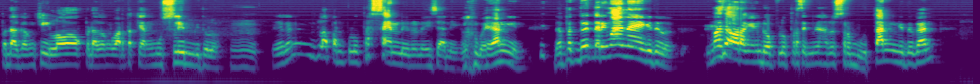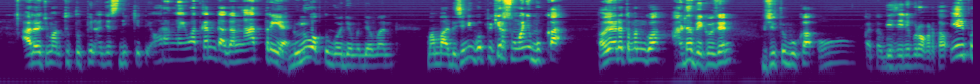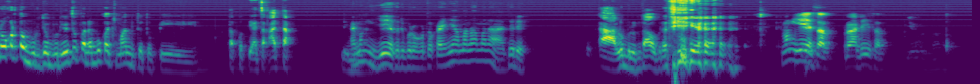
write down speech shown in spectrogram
pedagang cilok pedagang warteg yang muslim gitu loh. Hmm. ya kan 80% di Indonesia nih lo bayangin. Dapat duit dari mana ya gitu loh. Masa orang yang 20% ini harus rebutan gitu kan? Ada cuma tutupin aja sedikit. Ya orang lewat kan kagak ngatri ya. Dulu waktu gue zaman zaman mama di sini gue pikir semuanya buka. Tahu ya ada teman gue ada bego zen. Di situ buka. Oh kata Di gue sini Purwokerto. iya di Purwokerto. Burjo-burjo itu pada buka cuma ditutupin. Takut diacak-acak Emang iya ya di Purwokerto kayaknya aman-aman aja deh. ah lu belum tahu berarti Emang iya ya Sal? Pernah ada ya Sal?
